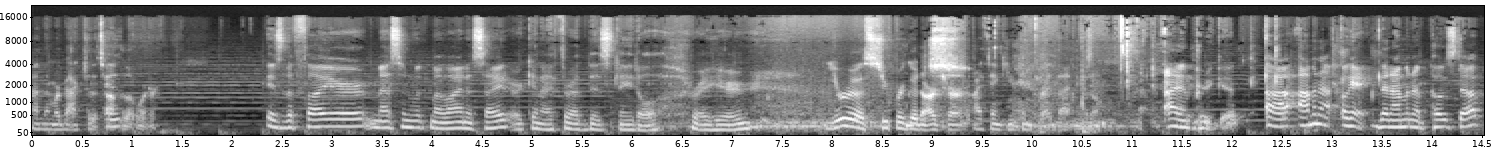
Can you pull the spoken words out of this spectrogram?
and then we're back to the top is- of the order. Is the fire messing with my line of sight, or can I thread this needle right here? You're a super good archer. I think you can thread that needle. I am pretty good. Uh, I'm gonna okay. Then I'm gonna post up.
